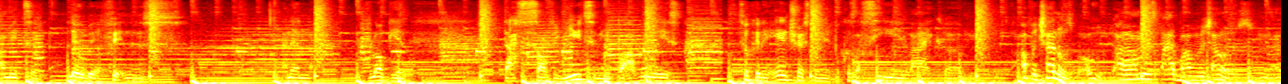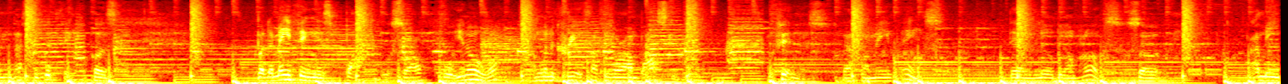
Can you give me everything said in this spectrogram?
I'm into a little bit of fitness, and then vlogging that's something new to me, but I've always taken an interest in it because I see like um, other channels, but I'm inspired by other channels, and that's a good thing because. But the main thing is basketball, so I thought, you know what, I'm gonna create something around basketball, fitness. That's my main things. Then a little bit on vlogs. So, I mean,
